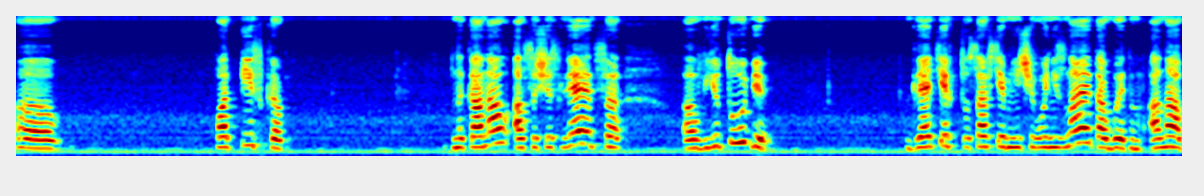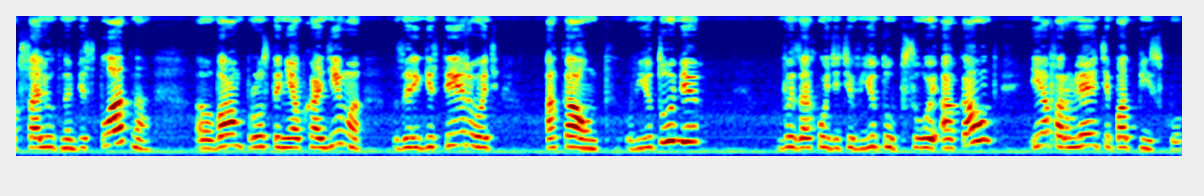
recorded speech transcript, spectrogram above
Э, подписка на канал осуществляется э, в Ютубе. Для тех, кто совсем ничего не знает об этом, она абсолютно бесплатна. Э, вам просто необходимо зарегистрировать аккаунт в Ютубе. Вы заходите в YouTube свой аккаунт и оформляете подписку.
